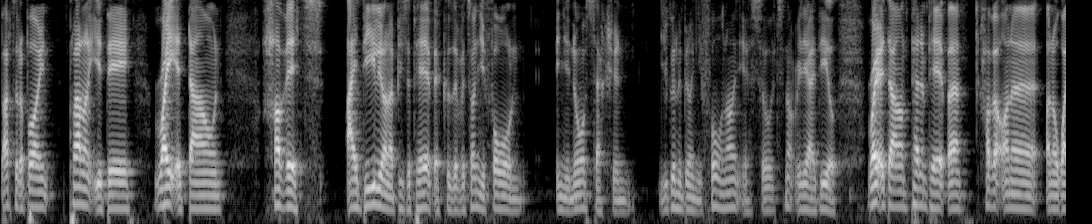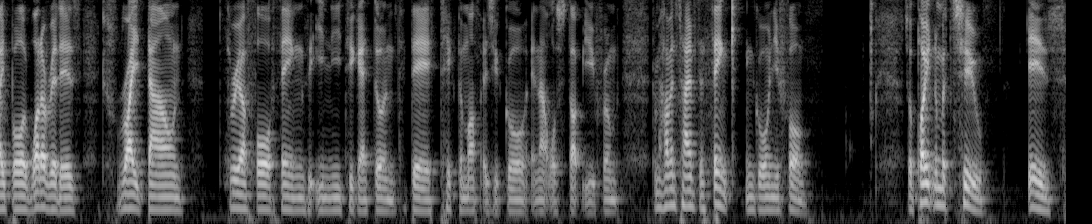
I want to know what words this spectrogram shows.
back to the point. Plan out your day, write it down, have it ideally on a piece of paper because if it's on your phone in your notes section, you're going to be on your phone, aren't you? So it's not really ideal. Write it down, pen and paper, have it on a on a whiteboard, whatever it is. Just write down three or four things that you need to get done today. Tick them off as you go, and that will stop you from from having time to think and go on your phone. So point number two is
